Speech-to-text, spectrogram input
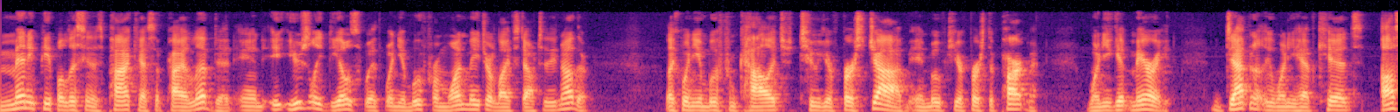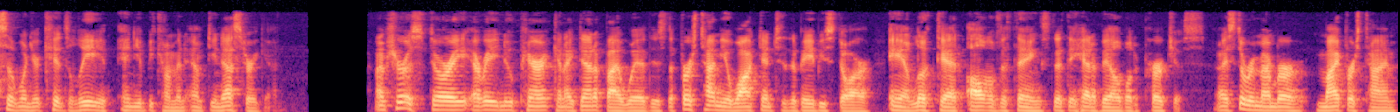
many people listening to this podcast have probably lived it. And it usually deals with when you move from one major lifestyle to another. Like when you move from college to your first job and move to your first apartment, when you get married, definitely when you have kids, also when your kids leave and you become an empty nester again. I'm sure a story every new parent can identify with is the first time you walked into the baby store and looked at all of the things that they had available to purchase. I still remember my first time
